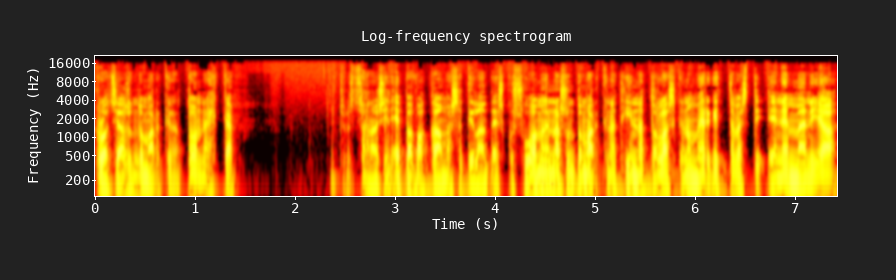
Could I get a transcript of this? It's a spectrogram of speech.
Ruotsin asuntomarkkinat on ehkä – sanoisin epävakaamassa tilanteessa, kun Suomen asuntomarkkinat hinnat on laskenut merkittävästi enemmän ja,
